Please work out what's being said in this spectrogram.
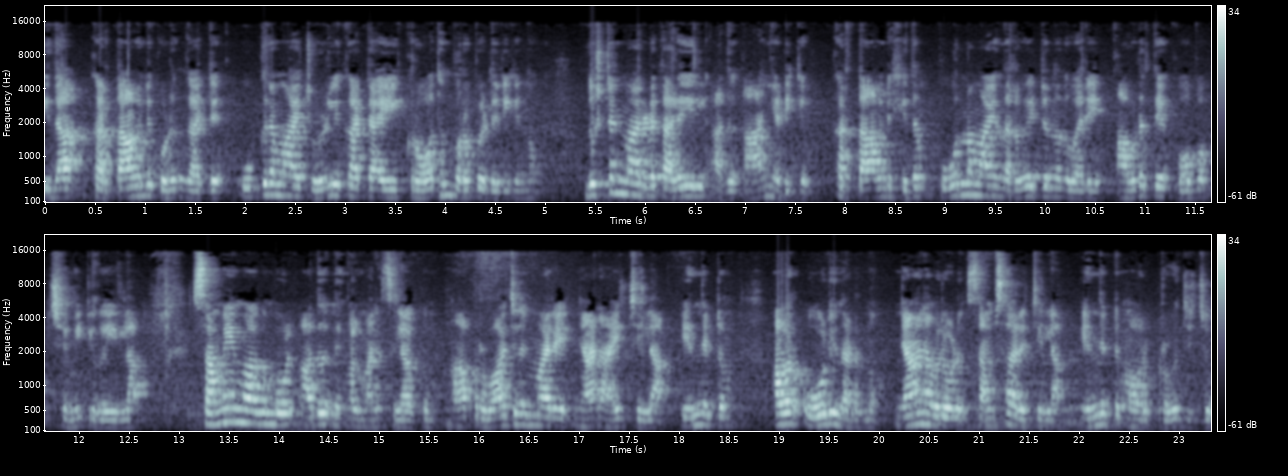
ഇതാ കർത്താവിന്റെ കൊടുങ്കാറ്റ് ഉഗ്രമായ ചുഴലിക്കാറ്റായി ക്രോധം പുറപ്പെട്ടിരിക്കുന്നു. ദുഷ്ടന്മാരുടെ തലയിൽ അത് ആഞ്ഞടിക്കും. കർത്താവിന്റെ ഹിതം പൂർണമായി നിറവേറ്റുന്നതുവരെ അവിടുത്തെ കോപം ക്ഷമിക്കുകയില്ല സമയമാകുമ്പോൾ അത് നിങ്ങൾ മനസ്സിലാക്കും. ആ പ്രവാചകന്മാരെ ഞാൻ അയച്ചില്ല. എന്നിട്ടും അവർ ഓടി നടന്നു. ഞാൻ അവരോട് സംസാരിച്ചില്ല. എന്നിട്ടും അവർ പ്രവചിച്ചു.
